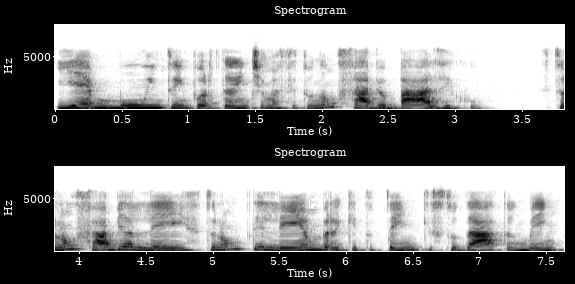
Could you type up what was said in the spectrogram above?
e é muito importante, mas se tu não sabe o básico, se tu não sabe a lei, se tu não te lembra que tu tem que estudar também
